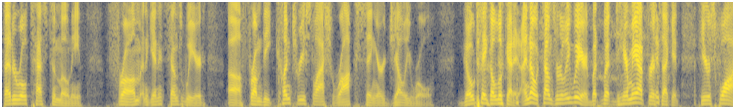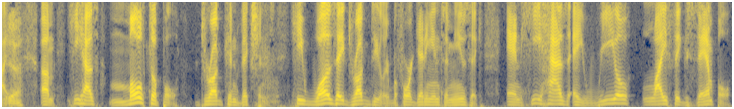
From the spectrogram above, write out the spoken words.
federal testimony from, and again, it sounds weird, uh, from the country slash rock singer Jelly Roll. Go take a look at it. I know it sounds really weird, but but hear me out for a second. Here's why. Yeah. Um, he has multiple drug convictions. He was a drug dealer before getting into music, and he has a real life example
